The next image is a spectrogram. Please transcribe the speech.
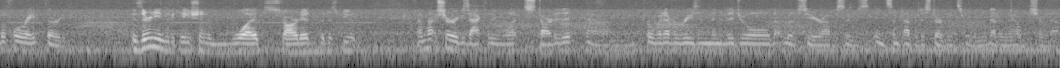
before 8:30. Is there any indication what started the dispute? I'm not sure exactly what started it. Um, for whatever reason, the individual that lives here obviously was in some type of disturbance with another male that showed up.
